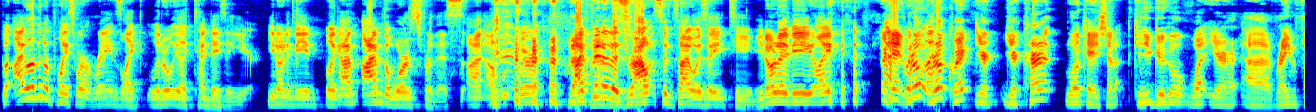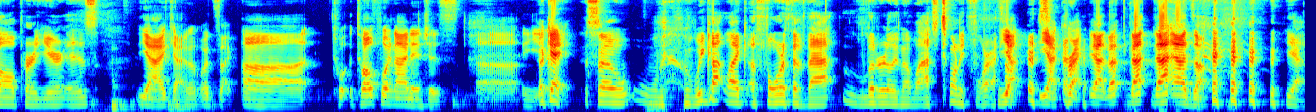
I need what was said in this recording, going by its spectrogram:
but I live in a place where it rains like literally like ten days a year. You know what I mean? Like I'm I'm the worst for this. I, I we're, I've been in a drought since I was 18. You know what I mean? Like okay, real real quick, your your current location. Can you Google what your uh, rainfall per year is? Yeah, I can. One sec. Uh, twelve point nine inches. Uh, a year. Okay, so we got like a fourth of that literally in the last twenty four hours. Yeah, yeah, correct. Yeah, that that that adds up. yeah,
